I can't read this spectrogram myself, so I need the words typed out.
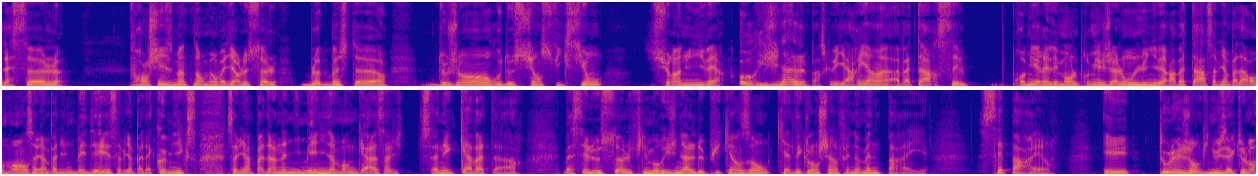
la seule franchise maintenant, mais on va dire le seul blockbuster de genre ou de science-fiction sur un univers original, parce qu'il n'y a rien. Avatar, c'est le premier élément, le premier jalon de l'univers Avatar. Ça vient pas d'un roman, ça vient pas d'une BD, ça vient pas d'un comics, ça vient pas d'un animé ni d'un manga. Ça, ça n'est qu'Avatar. Bah, c'est le seul film original depuis 15 ans qui a déclenché un phénomène pareil. C'est pas rien. Et tous les gens qui nous disent actuellement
